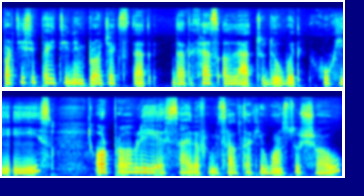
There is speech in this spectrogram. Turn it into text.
participating in projects that that has a lot to do with who he is, or probably a side of himself that he wants to show.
